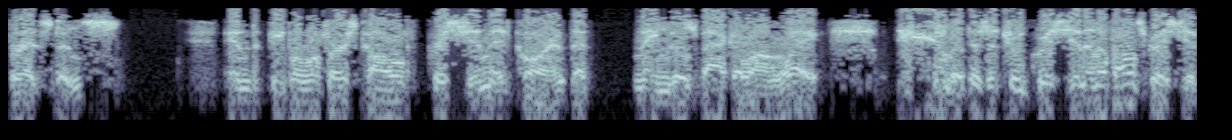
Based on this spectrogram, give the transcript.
for instance, and the people were first called Christian at Corinth, that name goes back a long way, but there's a true Christian and a false Christian.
